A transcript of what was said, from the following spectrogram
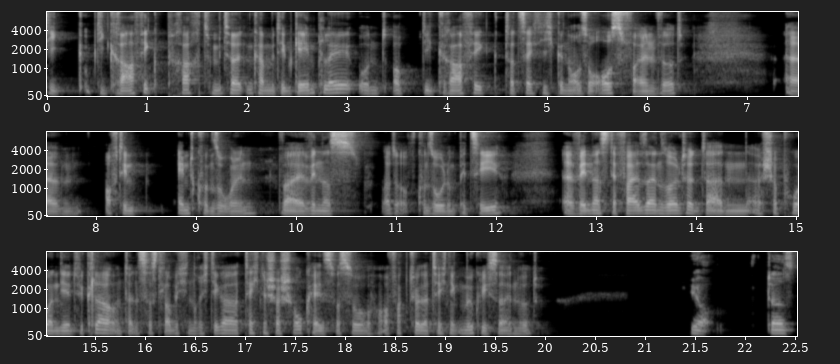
die, ob die Grafikpracht mithalten kann mit dem Gameplay und ob die Grafik tatsächlich genauso ausfallen wird ähm, auf den Endkonsolen, weil wenn das, also auf Konsolen und PC, wenn das der Fall sein sollte, dann äh, Chapeau an die Entwickler und dann ist das, glaube ich, ein richtiger technischer Showcase, was so auf aktueller Technik möglich sein wird. Ja, das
